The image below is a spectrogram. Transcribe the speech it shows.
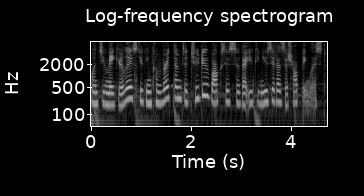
Once you make your list, you can convert them to to-do boxes so that you can use it as a shopping list.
